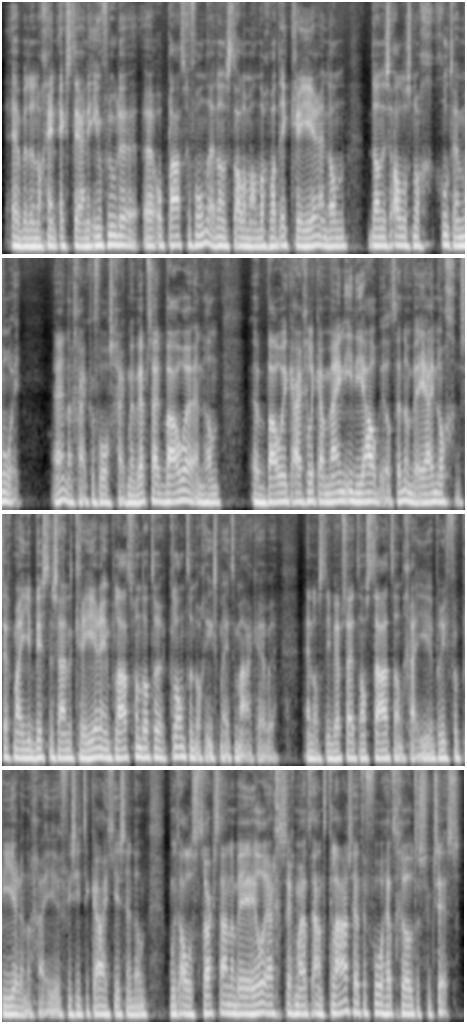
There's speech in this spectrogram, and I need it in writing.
hebben er nog geen externe invloeden uh, op plaatsgevonden. En dan is het allemaal nog wat ik creëer. En dan, dan is alles nog goed en mooi. En dan ga ik vervolgens ga ik mijn website bouwen. En dan bouw ik eigenlijk aan mijn ideaalbeeld. Dan ben jij nog zeg maar, je business aan het creëren. In plaats van dat er klanten nog iets mee te maken hebben. En als die website dan staat, dan ga je je briefpapier en dan ga je je visitekaartjes. En dan moet alles straks staan. Dan ben je heel erg zeg maar, aan het klaarzetten voor het grote succes.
